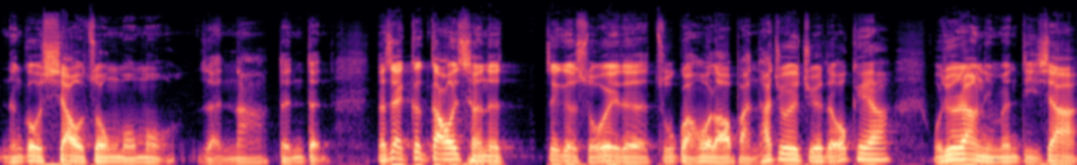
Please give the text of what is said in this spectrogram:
能够效忠某某人啊？等等。那在更高一层的这个所谓的主管或老板，他就会觉得，OK 啊，我就让你们底下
